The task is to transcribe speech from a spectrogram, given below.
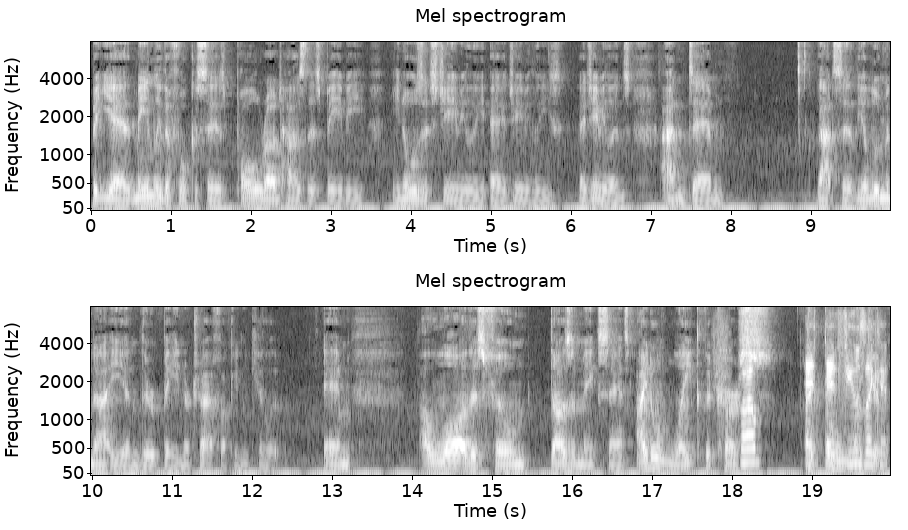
but yeah, mainly the focus is Paul Rudd has this baby. He knows it's Jamie Lee, uh, Jamie Lee's, uh, Jamie Lynn's, and um, that's it. The Illuminati and their Bane are trying to fucking kill it. Um, a lot of this film doesn't make sense. I don't like the curse. Well, It, it feels like, it.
